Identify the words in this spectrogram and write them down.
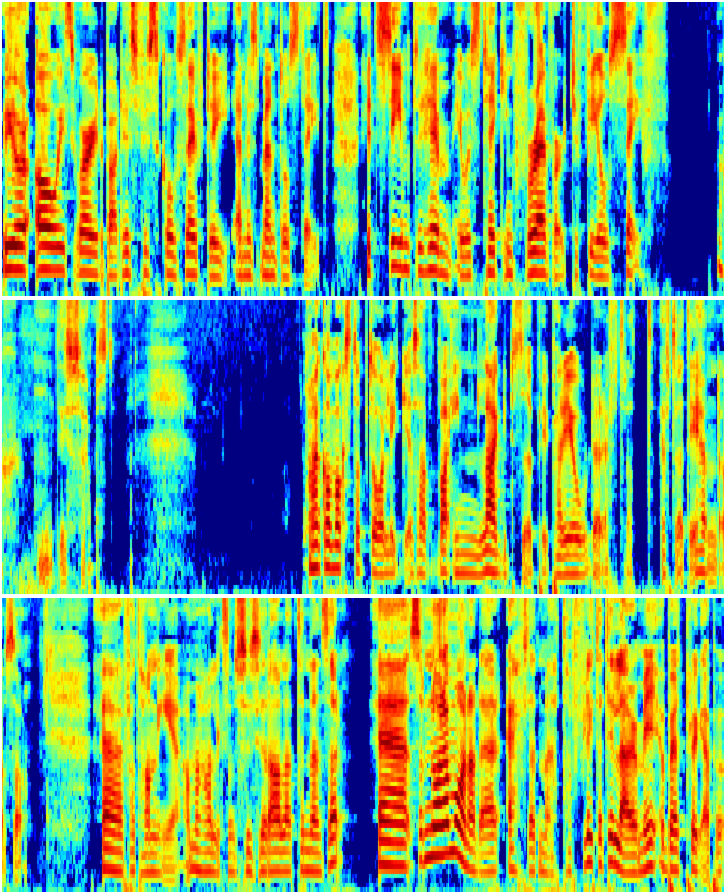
We were always worried about his physical safety and his mental state. It seemed to him it was taking forever to feel safe. Mm, det är så hemskt. Och Han kom också upp då och ligga, så här, var inlagd typ i perioder efter att, efter att det hände och så. Eh, för att han är, ja, men har liksom suicidala tendenser. Eh, så några månader efter att Matt har flyttat till Laramie och börjat plugga på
